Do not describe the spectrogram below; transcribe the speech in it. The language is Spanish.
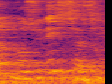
hablando, si dice así.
